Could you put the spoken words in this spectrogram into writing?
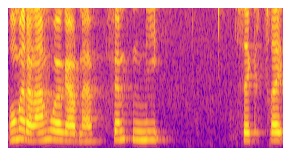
Omad Alarm workouten er 15, 9, 6, 3.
